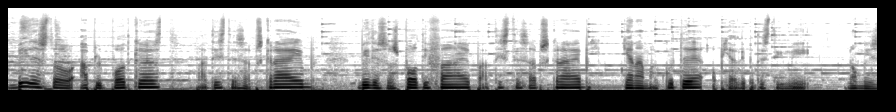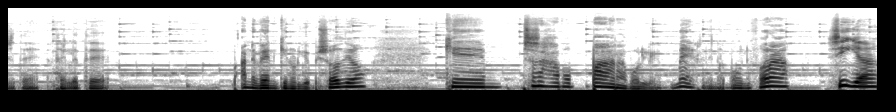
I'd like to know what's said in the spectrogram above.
μπείτε στο Apple Podcast, πατήστε subscribe, μπείτε στο Spotify, πατήστε subscribe για να με ακούτε οποιαδήποτε στιγμή νομίζετε θέλετε ανεβαίνει καινούριο επεισόδιο και σας αγαπώ πάρα πολύ. Μέχρι την επόμενη φορά. See ya!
